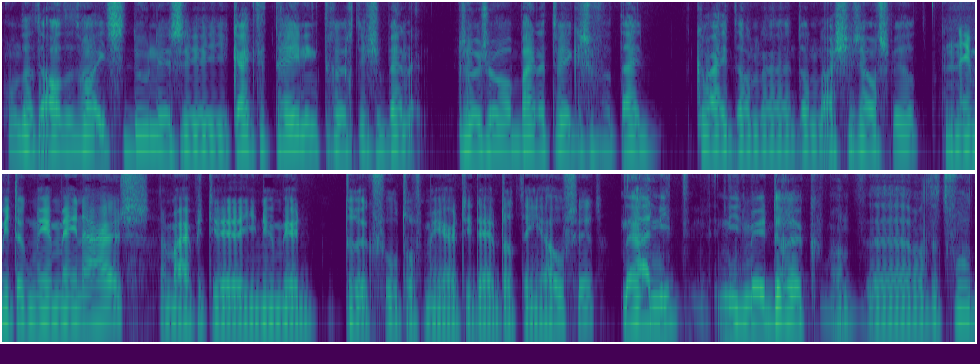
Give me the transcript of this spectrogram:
omdat er altijd wel iets te doen is. Je, je kijkt de training terug, dus je bent sowieso al bijna twee keer zoveel tijd kwijt dan, eh, dan als je zelf speelt. Neem je het ook meer mee naar huis? Maar heb je het idee dat je nu meer druk voelt of meer het idee hebt dat het in je hoofd zit? Nou ja, niet, niet meer druk, want, eh, want het voelt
